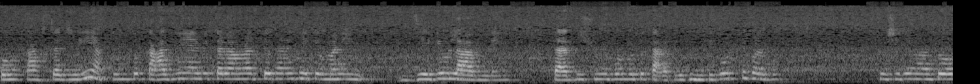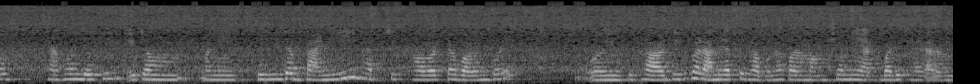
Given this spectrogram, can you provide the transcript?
কোনো কাজ টাজ নেই, এখন তো কাজ নেই আর বেকার আমার তো এখানে থেকে মানে জেগেও লাভ নেই। তাড়াতাড়ি শুনে পড়ব তো তাড়াতাড়ি ঘুম থেকে উঠতে পারব। তো সেটা হয়তো এখন দেখি, এটা মানে ঘুগনিটা বানিয়েই ভাবছি খাবারটা গরম করে ওই ওকে খাবার দিয়ে দেবো। আর আমি রাত্রে খাব না, কারণ মাংস আমি একবারই খাই, আর আমি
